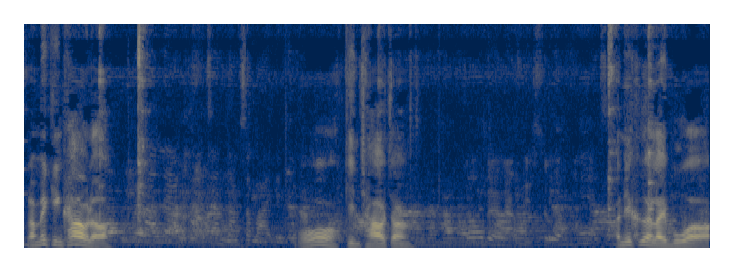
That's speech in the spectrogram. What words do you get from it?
2500เราไม่กินข้าวเหรออาจารย์ตามสบายเลยโอ้ กินเช้าจังก็เดี๋ยวเตรียมให้อาจารย์อันนี้คืออะไรบัวเหรอ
